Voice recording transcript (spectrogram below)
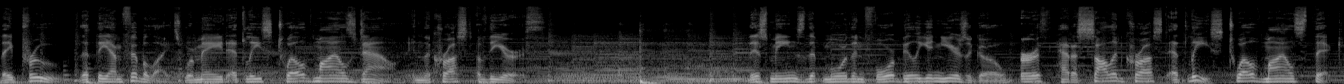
They prove that the amphibolites were made at least 12 miles down in the crust of the Earth. This means that more than 4 billion years ago, Earth had a solid crust at least 12 miles thick.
